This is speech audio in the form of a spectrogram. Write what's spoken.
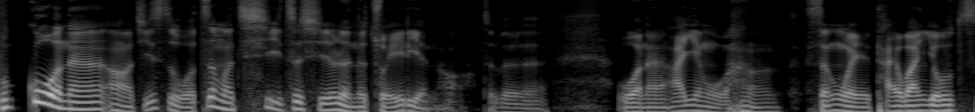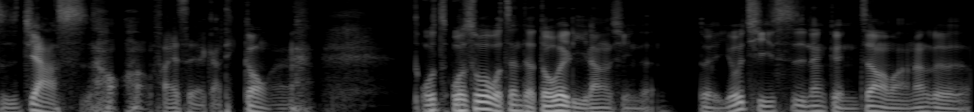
不过呢，啊，即使我这么气这些人的嘴脸哈，这个我呢，阿燕，我 身为台湾优质驾驶哈，反正也敢提供啊，我我说我真的都会礼让行人，对，尤其是那个你知道吗？那个。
